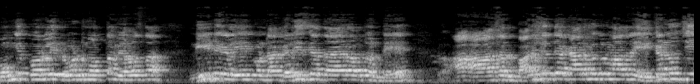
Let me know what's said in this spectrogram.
పొంగి పొరలి రోడ్డు మొత్తం వ్యవస్థ నీట్గా లేకుండా గలీజ్గా తయారవుతుంటే అసలు పారిశుద్ధ్య కార్మికులు మాత్రం ఎక్కడి నుంచి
